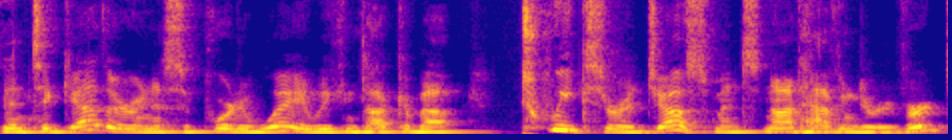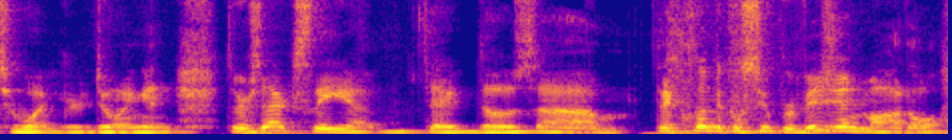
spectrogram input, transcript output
then together in a supported way, we can talk about tweaks or adjustments, not having to revert to what you're doing. And there's actually uh, the, those um, the clinical supervision model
